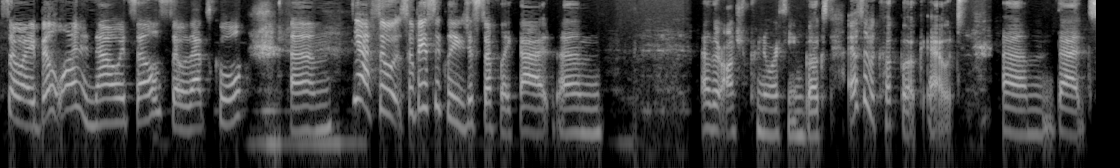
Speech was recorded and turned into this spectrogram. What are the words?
so I built one and now it sells. So that's cool. Um, yeah. So so basically just stuff like that. Um, other entrepreneur themed books. I also have a cookbook out um, that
